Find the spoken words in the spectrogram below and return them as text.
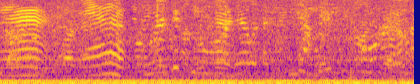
Yeah, yeah. We're 15 more. There, let's actually.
